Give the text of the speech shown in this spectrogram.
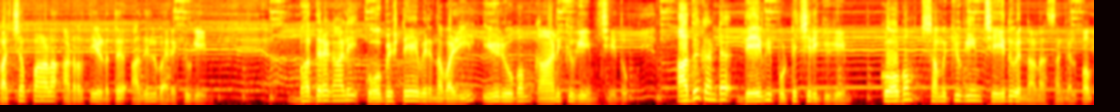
പച്ചപ്പാള അടർത്തിയെടുത്ത് അതിൽ വരയ്ക്കുകയും ഭദ്രകാളി കോപിഷ്ടയെ വരുന്ന വഴിയിൽ ഈ രൂപം കാണിക്കുകയും ചെയ്തു. അത് കണ്ട് ദേവി പൊട്ടിച്ചിരിക്കുകയും കോപം ശമിക്കുകയും ചെയ്തുവെന്നാണ് സങ്കല്പം.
